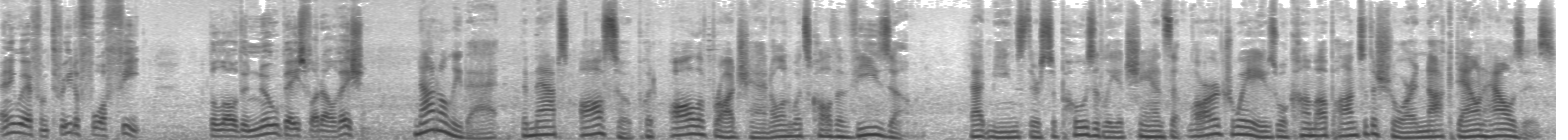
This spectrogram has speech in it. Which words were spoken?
anywhere from three to four feet below the new base flood elevation. Not only that, the maps also put all of Broad Channel in what's called a V zone. That means there's supposedly a chance that large waves will come up onto the shore and knock down houses.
